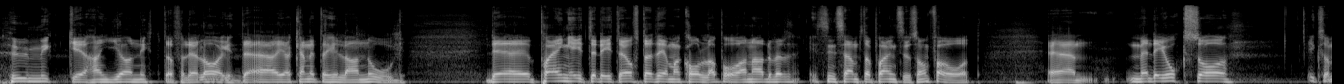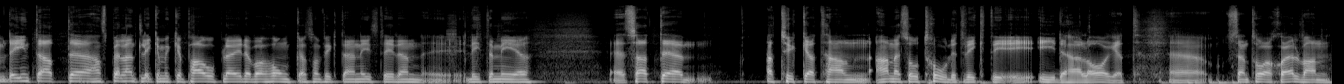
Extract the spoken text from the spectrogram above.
Hur mycket han gör nytta för det laget. Det är, jag kan inte hylla han nog. Det poäng hit och dit är ofta det man kollar på. Han hade väl sin sämsta poängsäsong förra året. Eh, men det är också, liksom, det är inte att eh, han spelar inte lika mycket powerplay. Det var Honka som fick den istiden eh, lite mer. Eh, så att eh, jag tycker att han, han är så otroligt viktig i, i det här laget. Eh, sen tror jag själv han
